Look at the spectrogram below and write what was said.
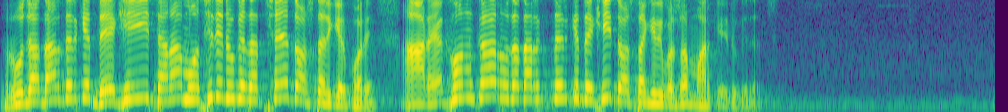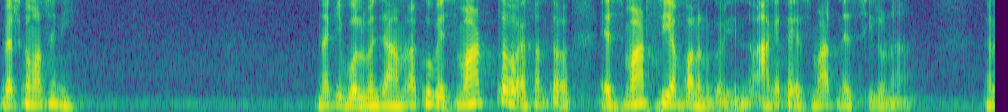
রোজাদারদেরকে দেখি তারা মসজিদে ঢুকে যাচ্ছে দশ তারিখের পরে। আর এখনকার রোজাদারদেরকে দেখি দশ তারিখের পর সব মার্কেটে ঢুকে যাচ্ছে। বেশ কম আসেনি নাকি বলবেন যে আমরা খুব স্মার্ট তো, এখন তো স্মার্ট সিএম পালন করি। আগে তো স্মার্টনেস ছিল না। এখন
